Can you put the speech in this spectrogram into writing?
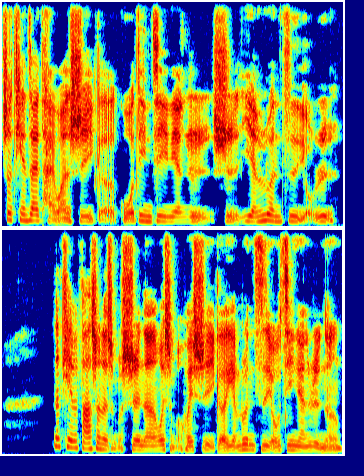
这天在台湾是一个国定纪念日，是言论自由日。那天发生了什么事呢？为什么会是一个言论自由纪念日呢？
